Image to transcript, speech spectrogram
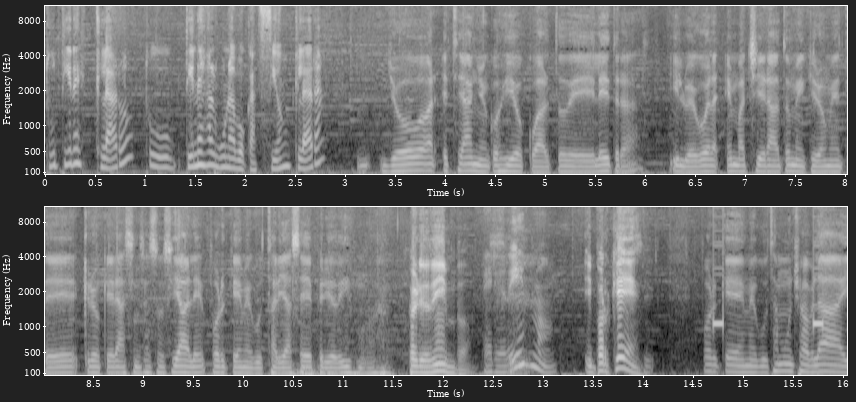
¿Tú tienes claro? ¿Tú tienes alguna vocación clara? Yo este año he cogido cuarto de letras y luego en bachillerato me quiero meter, creo que era ciencias sociales, porque me gustaría hacer periodismo. Periodismo. Periodismo. ¿Y por qué? Porque me gusta mucho hablar y,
